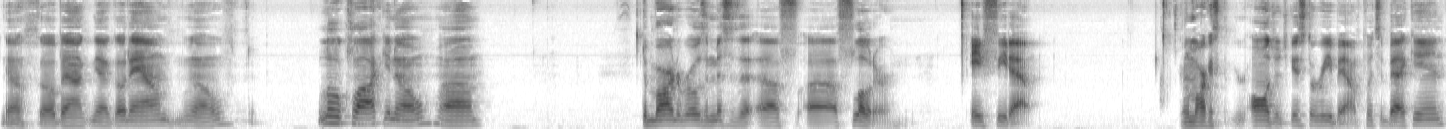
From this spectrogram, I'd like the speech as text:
You know, go down. You know, go down. You know, low clock. You know, um, DeMar DeRozan misses a, a, a floater, eight feet out. And Marcus Aldridge gets the rebound, puts it back in.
